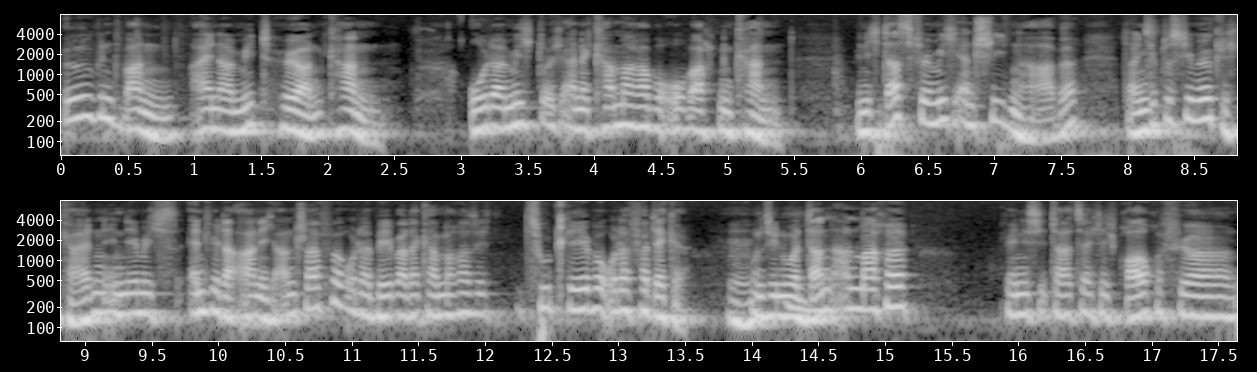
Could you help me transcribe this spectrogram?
irgendwann einer mithören kann oder mich durch eine Kamera beobachten kann, wenn ich das für mich entschieden habe, dann gibt es die Möglichkeiten, indem ich es entweder A nicht anschaffe oder B bei der Kamera zuklebe oder verdecke mhm. und sie nur dann anmache, wenn ich sie tatsächlich brauche für,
